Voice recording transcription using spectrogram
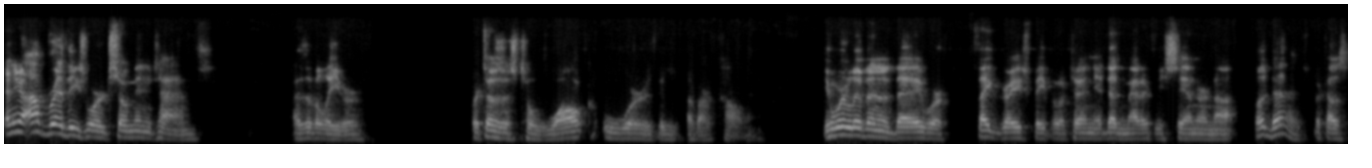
And you know, I've read these words so many times as a believer, where it tells us to walk worthy of our calling. You know, we're living in a day where fake grace people are telling you it doesn't matter if you sin or not. Well, it does because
